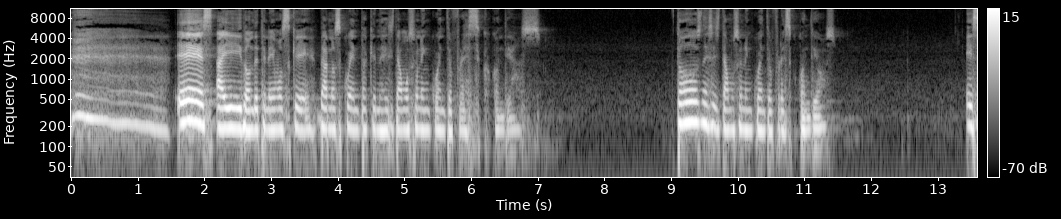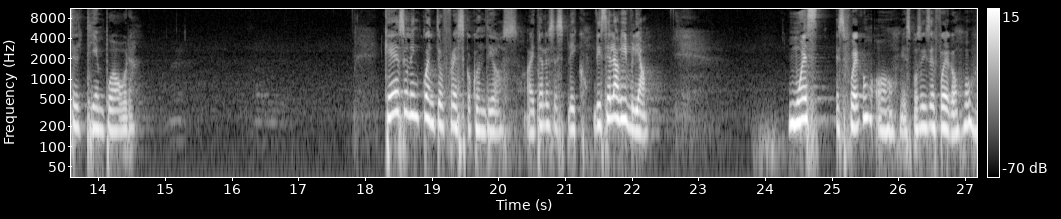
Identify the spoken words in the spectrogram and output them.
es ahí donde tenemos que darnos cuenta que necesitamos un encuentro fresco con Dios. Todos necesitamos un encuentro fresco con Dios. Es el tiempo ahora. ¿Qué es un encuentro fresco con Dios? Ahorita les explico. Dice la Biblia, ¿es fuego? Oh, mi esposo dice fuego. Uh,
